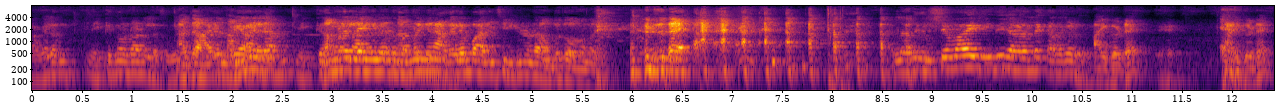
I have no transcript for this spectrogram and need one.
അകലം നിൽക്കുന്നോണ്ടാണല്ലോ നമ്മളെല്ലാം നമ്മളെല്ലാം ഇങ്ങനെ നമ്മളിങ്ങനെ. അകലം പാലിച്ചിരിക്കുന്നുണ്ടോ നമുക്ക് തോന്നുന്നത്. അല്ലാതെ കൃത്യമായ രീതിയിലാണല്ലേ കറങ്ങുന്നത് ആയിക്കോട്ടെ. ആയിക്കോട്ടെ.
